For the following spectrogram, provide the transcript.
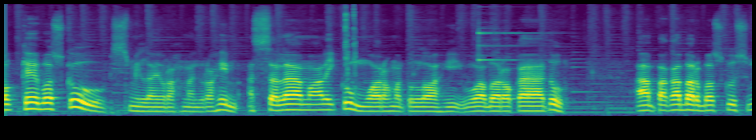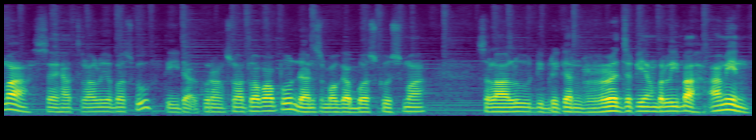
Oke bosku, Bismillahirrahmanirrahim. Assalamualaikum warahmatullahi wabarakatuh. Apa kabar bosku semua? Sehat selalu ya bosku, tidak kurang suatu apa pun Dan semoga bosku semua selalu diberikan rezeki yang berlimpah, amin.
